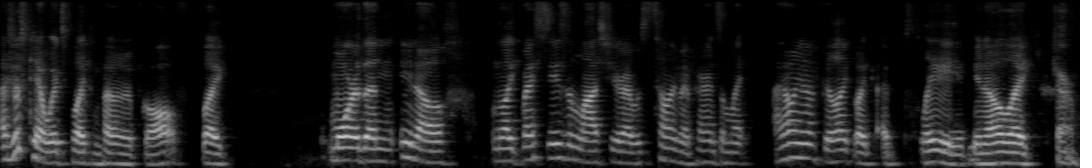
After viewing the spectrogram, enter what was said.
I just can't wait to play competitive golf. Like more than, you know, like my season last year, I was telling my parents, I'm like, I don't even feel like like I played, you know, like sure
